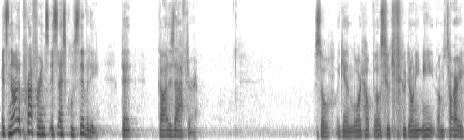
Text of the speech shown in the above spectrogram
It's not a preference, it's exclusivity that God is after. So, again, Lord, help those who, who don't eat meat. I'm sorry.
